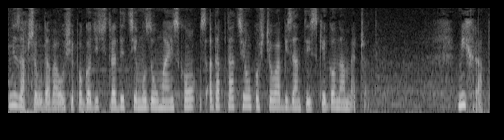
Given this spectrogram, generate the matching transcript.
Nie zawsze udawało się pogodzić tradycję muzułmańską z adaptacją kościoła bizantyjskiego na meczet. Mihrab,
